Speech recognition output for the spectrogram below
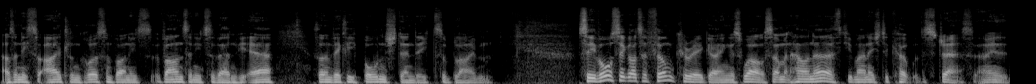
Also nicht so eitel und größenwahnsinnig zu werden wie er, sondern wirklich bodenständig zu bleiben. So you've also got a film career going as well. So I mean, how on earth do you manage to cope with the stress? I mean,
